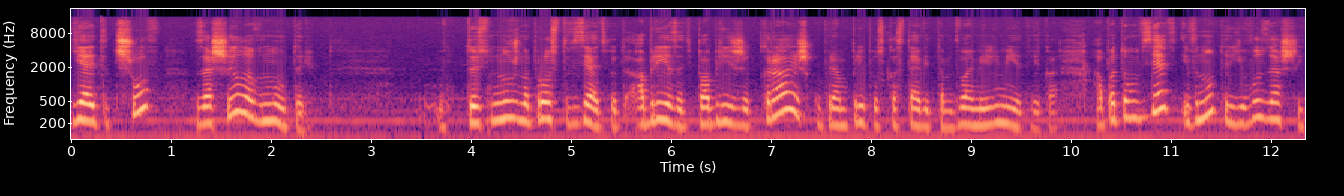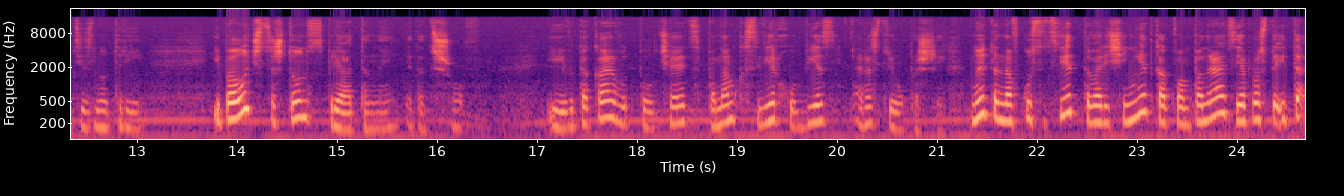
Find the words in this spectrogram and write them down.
Я этот шов зашила внутрь. То есть нужно просто взять, вот обрезать поближе к краешку, прям припуск оставить там 2 миллиметрика, а потом взять и внутрь его зашить изнутри. И получится, что он спрятанный, этот шов. И вот такая вот получается панамка сверху без растрепышей. Но это на вкус и цвет, товарищи, нет, как вам понравится. Я просто и та,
